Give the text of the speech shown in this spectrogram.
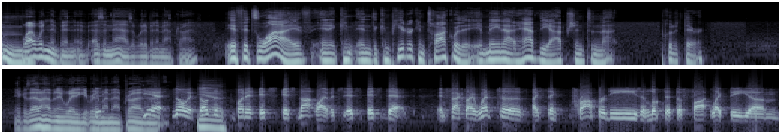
Hmm. Why wouldn't it have been? If, as a NAS, it would have been a map drive. If it's live and it can and the computer can talk with it, it may not have the option to not put it there. Yeah, because I don't have any way to get rid of my map drive. Yeah, no, it doesn't. But it, it's it's not live. It's it's it's dead. In fact, I went to I think properties and looked at the fo- like the um,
